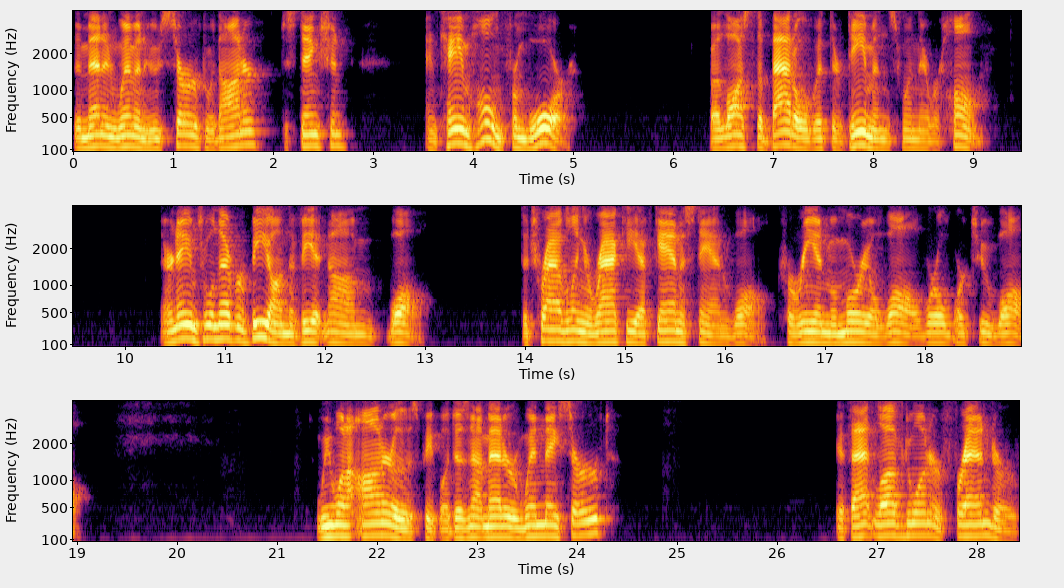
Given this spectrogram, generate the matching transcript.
the men and women who served with honor, distinction, and came home from war, but lost the battle with their demons when they were home. Their names will never be on the Vietnam Wall, the traveling Iraqi Afghanistan Wall, Korean Memorial Wall, World War II Wall. We want to honor those people. It does not matter when they served. If that loved one or friend or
